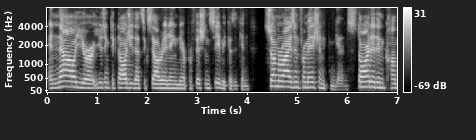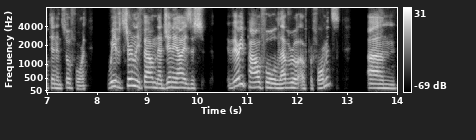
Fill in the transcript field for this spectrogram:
And now you're using technology that's accelerating their proficiency because it can summarize information, it can get them started in content and so forth we've certainly found that Gen AI is this very powerful level of performance. Um,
